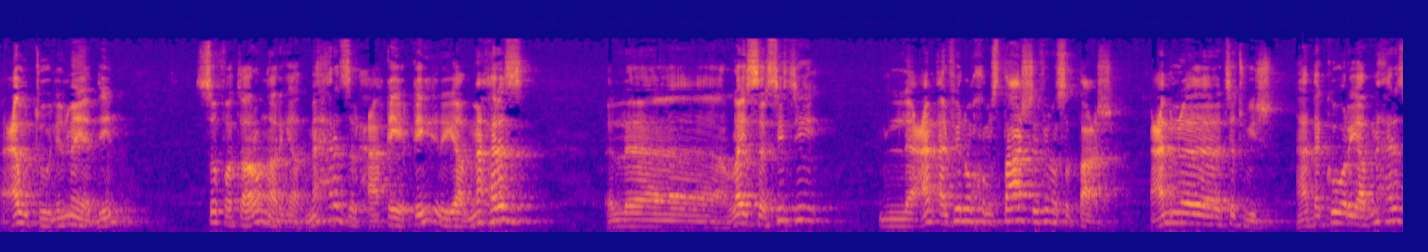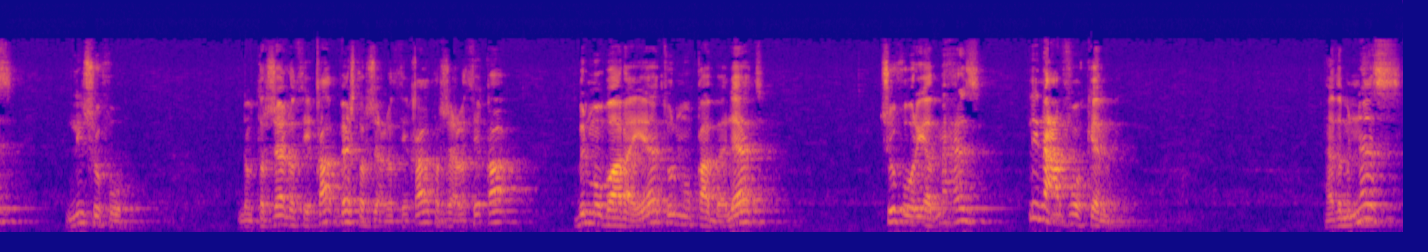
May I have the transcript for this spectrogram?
عودت للميادين. سوف ترون رياض محرز الحقيقي رياض محرز لايستر سيتي عام 2015 2016 عام التتويج. هذا هو رياض محرز اللي نشوفوه. لو ترجع له ثقة باش ترجع له ثقة؟ ترجع له ثقة بالمباريات والمقابلات. تشوفوا رياض محرز اللي نعرفوه كامل. هذا من الناس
